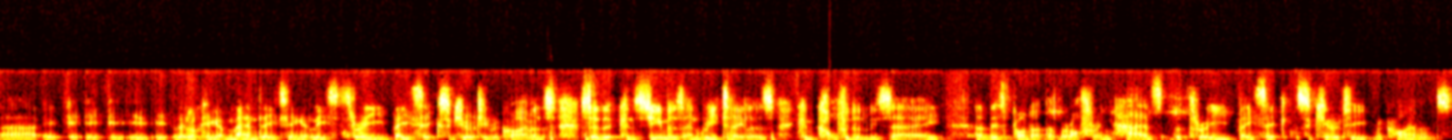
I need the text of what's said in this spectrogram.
uh, it, it, it, they're looking at mandating at least three basic security requirements so that consumers and retailers can confidently say uh, this product that we're offering has the three basic security requirements.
